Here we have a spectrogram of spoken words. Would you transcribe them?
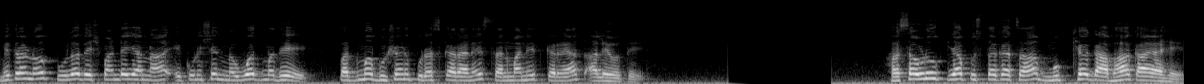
मित्रांनो पु ल देशपांडे यांना एकोणीसशे नव्वदमध्ये पद्मभूषण पुरस्काराने सन्मानित करण्यात आले होते. हसवणूक या पुस्तकाचा मुख्य गाभा काय आहे?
